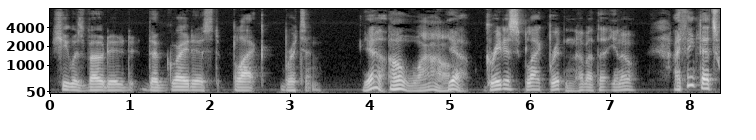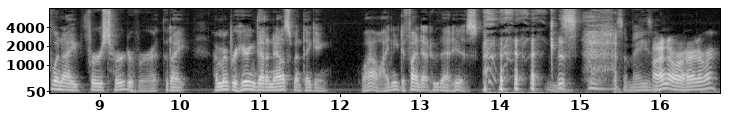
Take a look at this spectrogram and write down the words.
she was voted the greatest Black Briton. Yeah. Oh wow. Yeah, greatest Black Briton. How about that? You know, I think that's when I first heard of her. That I I remember hearing that announcement, thinking, "Wow, I need to find out who that is," because that's amazing. I never heard of her.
